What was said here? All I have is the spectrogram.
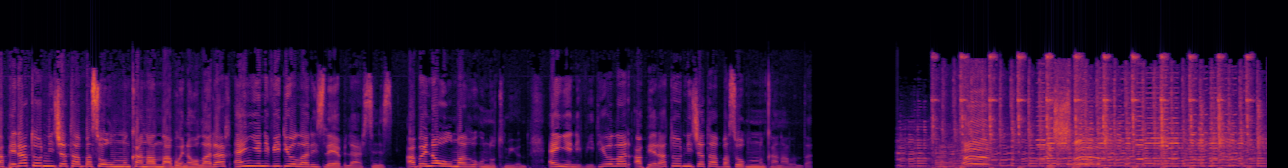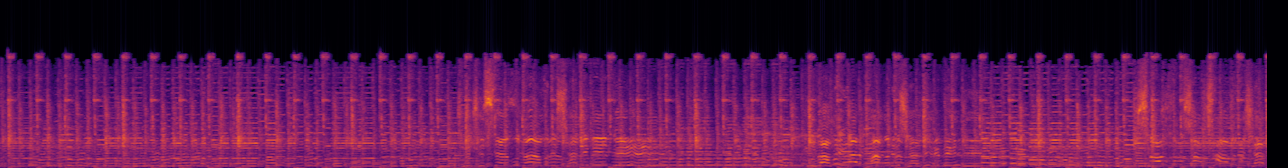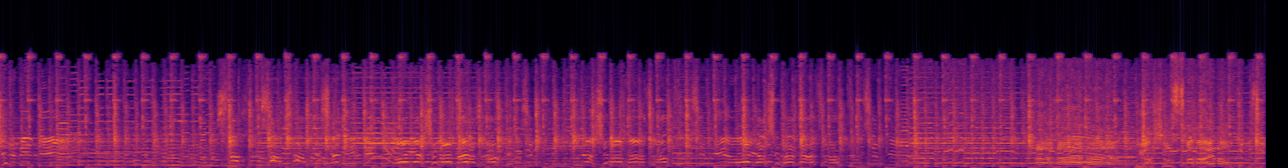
Operator Nicat Abbasoğlu'nun kanalına abone olarak en yeni videoları izleyebilirsiniz. Abone olmayı unutmayın. En yeni videolar Operator Nicat Abbasoğlu'nun kanalında. He, yaşa. Yaşıl sarayın altı bizimdir.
